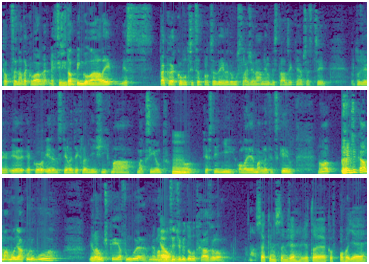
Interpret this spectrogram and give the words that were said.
ta cena taková, ne- nechci říct dumpingová, ale je tak jako o 30% dejme tomu sražená, měl by stát řekněme přes 3, protože je, jako jeden z těchto těch levnějších má Max Yield, hmm. no, těsnění olejem magnetickým. No a říkám, mám ho nějakou dobu je lehučký a funguje. Nemám Jo. pocit, že by to odcházelo. Já si taky myslím, že, že to je jako v pohodě.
